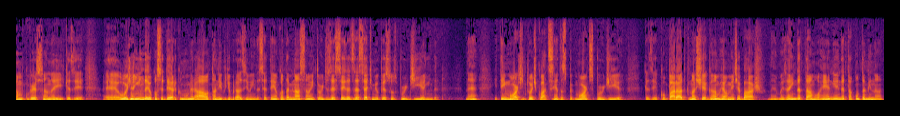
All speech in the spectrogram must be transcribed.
estamos conversando aí, quer dizer, é, hoje ainda eu considero que o número é alto a nível de Brasil ainda. Você tem a contaminação em torno de 16 a 17 mil pessoas por dia ainda, né? E tem morte em torno de 400 mortes por dia. Quer dizer, comparado que nós chegamos, realmente é baixo, né? Mas ainda está morrendo e ainda está contaminando.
